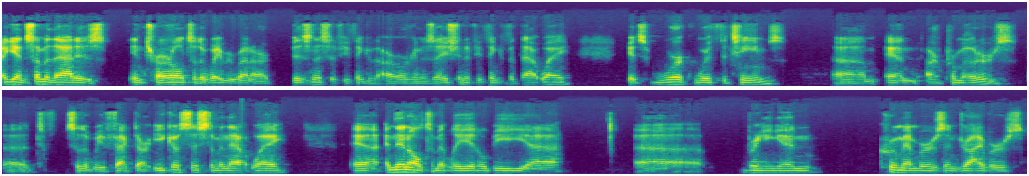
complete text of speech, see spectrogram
again, some of that is internal to the way we run our business. If you think of our organization, if you think of it that way, it's work with the teams um, and our promoters uh, t- so that we affect our ecosystem in that way. Uh, and then ultimately, it'll be uh, uh bringing in crew members and drivers.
